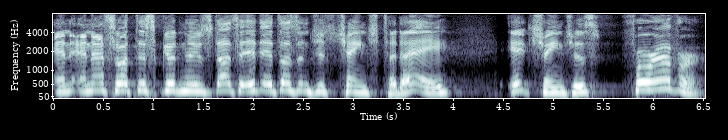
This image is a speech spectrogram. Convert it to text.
And, and that's what this good news does. It, it doesn't just change today, it changes forever.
